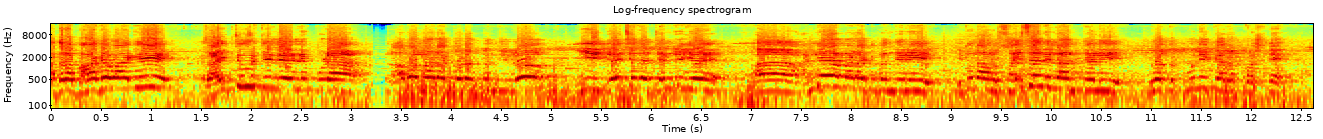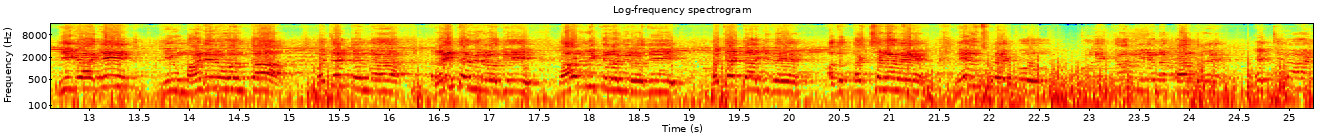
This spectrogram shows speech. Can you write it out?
ಅದರ ಭಾಗವಾಗಿ ರಾಯಚೂರು ಜಿಲ್ಲೆಯಲ್ಲಿ ಕೂಡ ಲಾಭ ಮಾಡಕ್ ಕೊಡಕ್ ಬಂದಿರೋ ಈ ದೇಶದ ಜನರಿಗೆ ಅನ್ಯಾಯ ಮಾಡಕ್ಕೆ ಬಂದಿರಿ. ಇದು ನಾವು ಸಹಿಸೋದಿಲ್ಲ ಅಂತೇಳಿ ಇವತ್ತು ಕೂಲಿಕಾರರ ಪ್ರಶ್ನೆ. ಹೀಗಾಗಿ ನೀವು ಮಾಡಿರುವಂತ ಬಜೆಟ್ ಅನ್ನ ರೈತ ವಿರೋಧಿ, ಕಾರ್ಮಿಕರ ವಿರೋಧಿ ಬಜೆಟ್ ಆಗಿದೆ. ಅದು ತಕ್ಷಣವೇ ನಿಲ್ಲಿಸಬೇಕು. ಕೂಲಿಕಾರರು ಏನಪ್ಪಾ ಅಂದ್ರೆ ಹೆಚ್ಚಿನ ಹಣ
